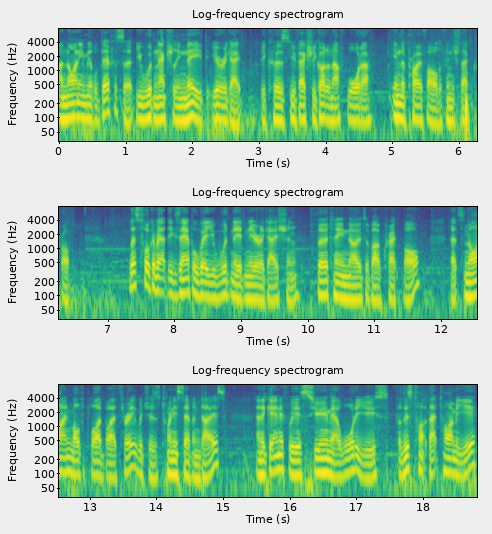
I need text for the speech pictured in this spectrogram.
a 90 mil deficit, you wouldn't actually need to irrigate because you've actually got enough water in the profile to finish that crop. Let's talk about the example where you would need an irrigation. 13 nodes above crack boll. That's 9 multiplied by 3, which is 27 days. And again, if we assume our water use for this that time of year,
